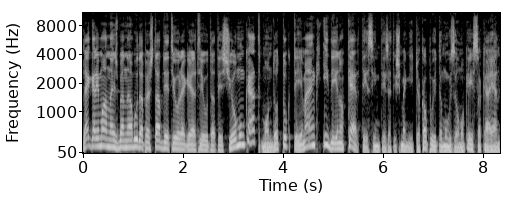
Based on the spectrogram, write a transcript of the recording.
Reggeli Manna is benne a Budapest Update, jó reggelt, jó utat és jó munkát. Mondottuk, témánk, idén a Kertész Intézet is megnyitja kapuit a múzeumok éjszakáján.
